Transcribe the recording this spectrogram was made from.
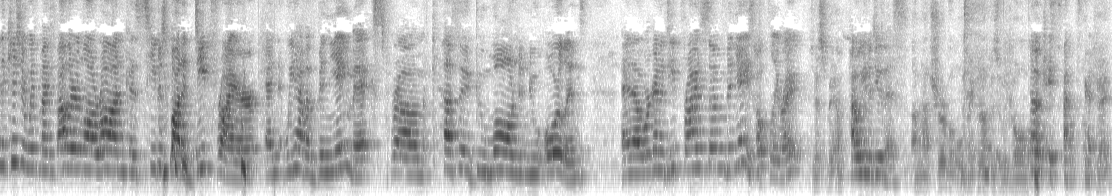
in the kitchen with my father-in-law Ron because he just bought a deep fryer, and we have a beignet mix from Cafe Du Monde, New Orleans, and uh, we're gonna deep fry some beignets, hopefully, right? Yes, ma'am. How are we gonna do this? I'm not sure, but we'll make it up as we go along. Okay, sounds good. Okay?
